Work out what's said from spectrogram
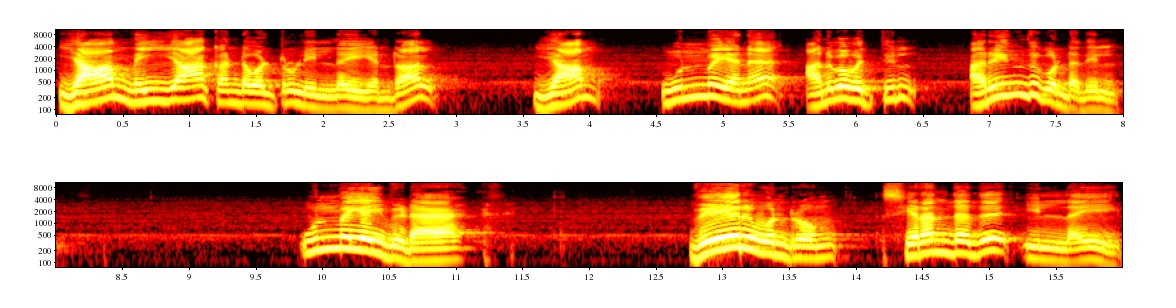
யாம் மெய்யா கண்டவற்றுள் இல்லை என்றால் யாம் உண்மையென அனுபவத்தில் அறிந்து கொண்டதில் உண்மையை விட வேறு ஒன்றும் சிறந்தது இல்லை.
